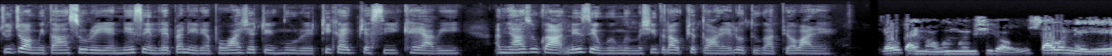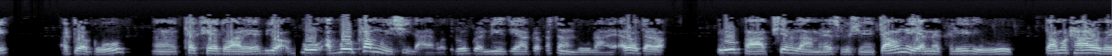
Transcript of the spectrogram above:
ကျူးကျော်မိသားစုတွေရဲ့နေ့စဉ်လက်ပတ်နေတဲ့ဘဝရက်တည်မှုတွေထိခိုက်ပျက်စီးခဲ့ရပြီး အများစုကနေ့စဉ်ဝင်ငွေမရှိသလောက်ဖြစ်သွားတယ်လို့သူကပြောပါတယ်။လောက်ကင်မှာဝင်ငွေမရှိတော့ဘူး။စားဝတ်နေရေးအတွက်ကိုခက်ခဲသွားတယ်ပြီးတော့အပိုအပိုထွက်ငွေရှိလာတယ်ပေါ့သူတို့အတွက်နေစရာအတွက်ပတ်စံလိုလာတယ်အဲ့တော့ကြတော့သူတို့ဘာဖြစ်လာမလဲဆိုလို့ရှိရင်ကျောင်းနေရမယ့်ကလေးတွေကိုကျောင်းမထားတော့ဘဲ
